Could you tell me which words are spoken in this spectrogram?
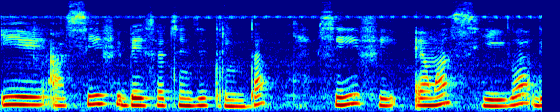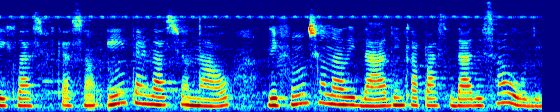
e a CIF B730. CIF é uma sigla de classificação internacional de funcionalidade, incapacidade e saúde,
